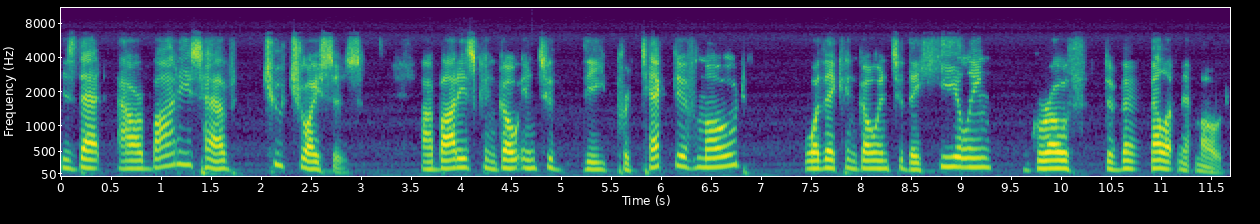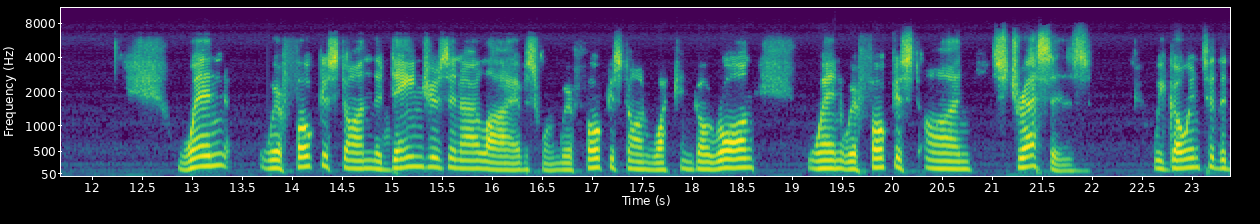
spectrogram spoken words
is that our bodies have two choices. Our bodies can go into the protective mode or they can go into the healing, growth, development mode. When we're focused on the dangers in our lives, when we're focused on what can go wrong, when we're focused on stresses, we go into the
